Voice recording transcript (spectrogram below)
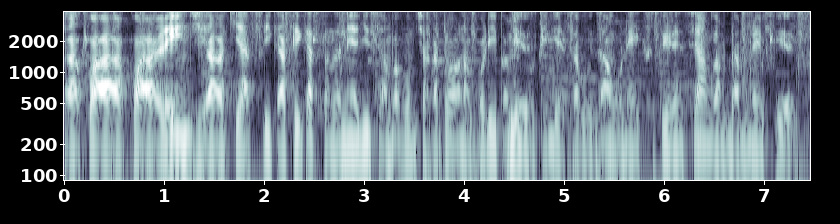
uh, kwa kwa range ya kiafrika afrika tanzania jinsi ambavyo mchakato wao unavyolipa Yes. mipiga hesabu zangu na experience yangu ya muda mrefu yes.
